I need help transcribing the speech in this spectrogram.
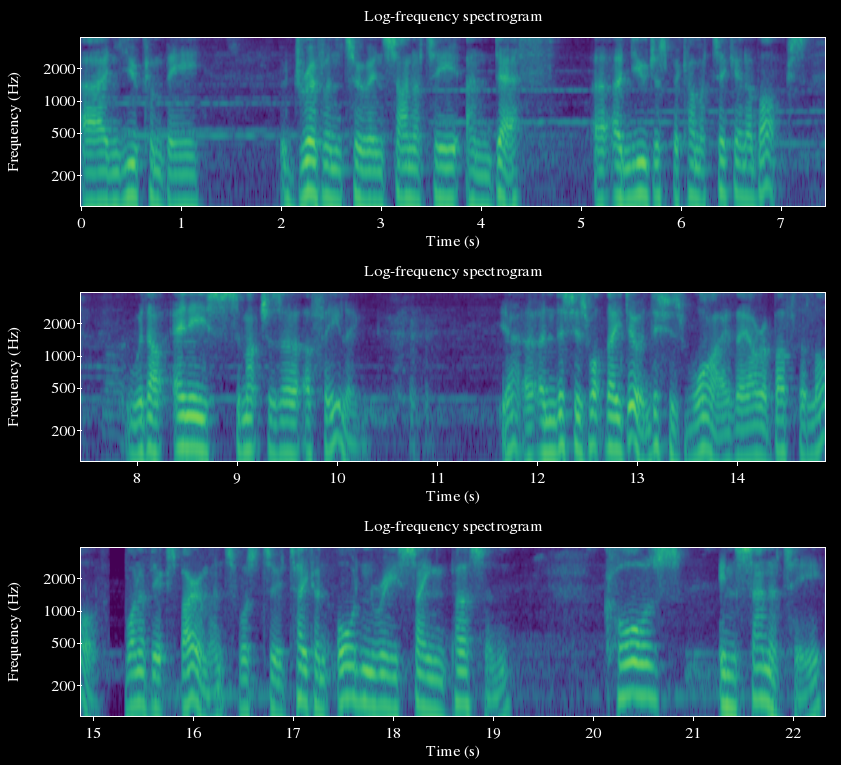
And you can be driven to insanity and death, uh, and you just become a tick in a box without any so much as a, a feeling. Yeah, and this is what they do, and this is why they are above the law. One of the experiments was to take an ordinary sane person, cause insanity,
